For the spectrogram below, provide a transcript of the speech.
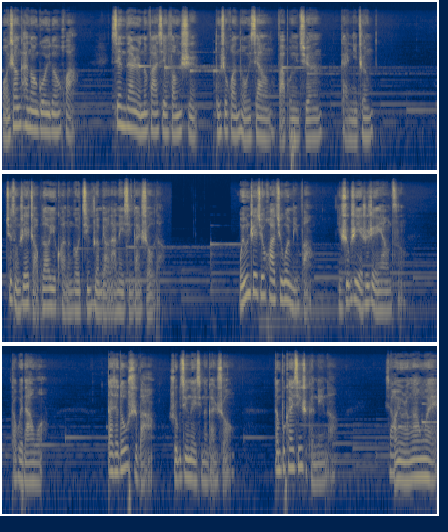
网上看到过一段话：现在人的发泄方式都是换头像、发朋友圈、改昵称，却总是也找不到一款能够精准表达内心感受的。我用这句话去问敏芳：“你是不是也是这个样子？”他回答我：“大家都是吧，说不清内心的感受，但不开心是肯定的，想要有人安慰。”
